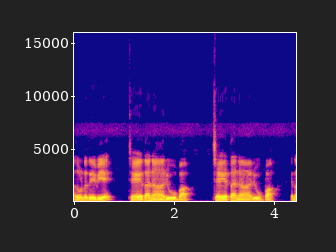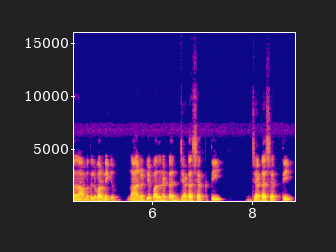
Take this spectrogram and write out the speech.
അതുകൊണ്ട് ദേവിയെ ചേതനാരൂപ ചേതനാരൂപ എന്ന നാമത്തിൽ വർണിക്കുന്നു. നാനൂറ്റി പതിനെട്ട് ജഡശക്തി ജഡശക്തി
